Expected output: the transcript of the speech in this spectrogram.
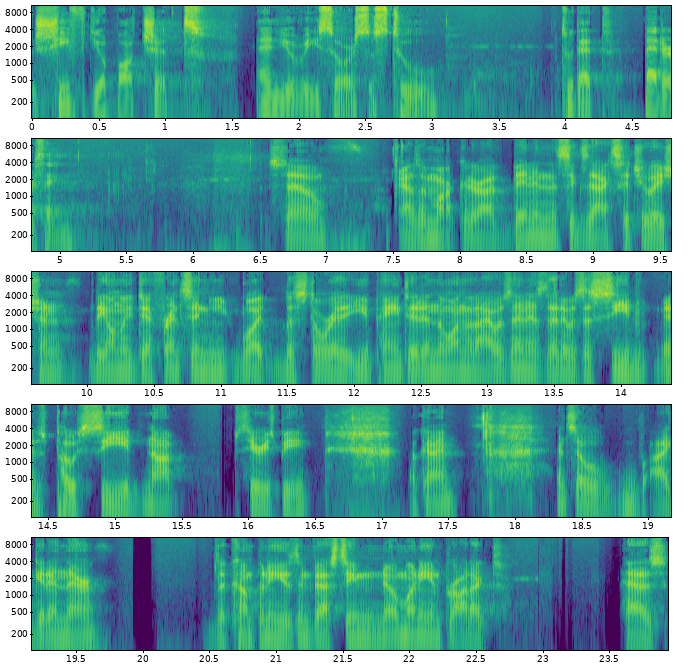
shift your budget and your resources to to that better thing so as a marketer i've been in this exact situation. The only difference in what the story that you painted and the one that i was in is that it was a seed it was post seed not series b. Okay? And so i get in there. The company is investing no money in product has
